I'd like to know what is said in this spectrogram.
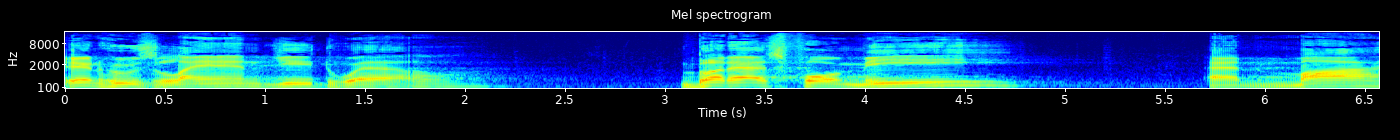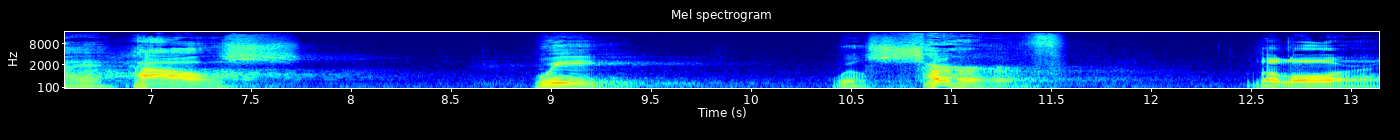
in whose land ye dwell. But as for me and my house, we will serve the Lord.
